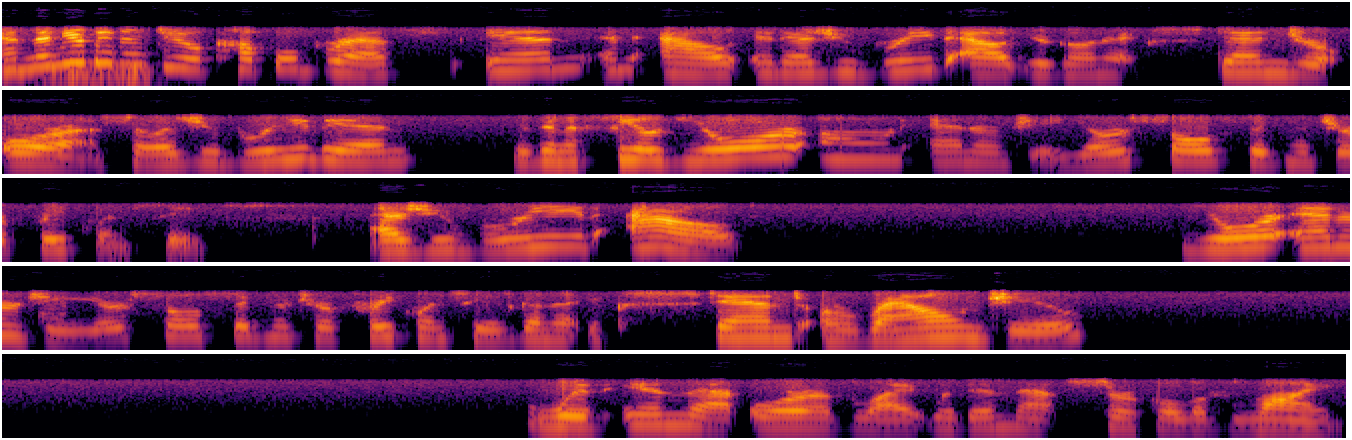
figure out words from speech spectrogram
And then you're going to do a couple breaths in and out. And as you breathe out, you're going to extend your aura. So as you breathe in, you're going to feel your own energy, your soul signature frequency as you breathe out, your energy, your soul signature frequency is going to extend around you within that aura of light, within that circle of light.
